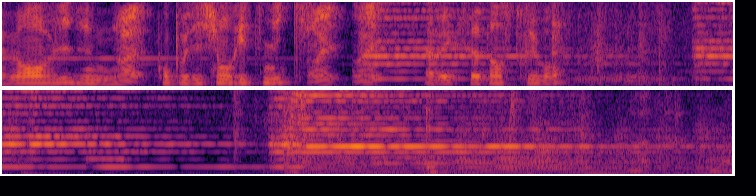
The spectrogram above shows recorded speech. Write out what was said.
J'avais envie d'une Ouais. composition rythmique avec cet instrument. Ah, non.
